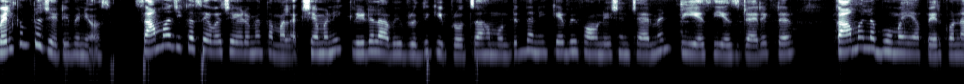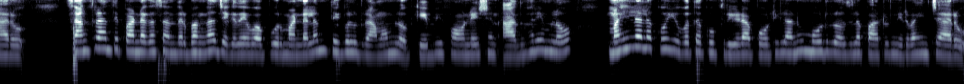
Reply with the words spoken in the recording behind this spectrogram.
వెల్కమ్ టు జేటీవీ న్యూస్. సామాజిక సేవ చేయడమే తమ లక్ష్యమని క్రీడల అభివృద్ధికి ప్రోత్సాహం ఉంటుందని KB foundation chairman PSES director Kamalla Bhumaiah పేర్కొన్నారు. సంక్రాంతి పండగ సందర్భంగా జగదేవాపూర్ మండలం తిగుల్ గ్రామంలో కేబీ ఫౌండేషన్ ఆధ్వర్యంలో మహిళలకు యువతకు క్రీడా పోటీలను మూడు రోజుల పాటు నిర్వహించారు.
